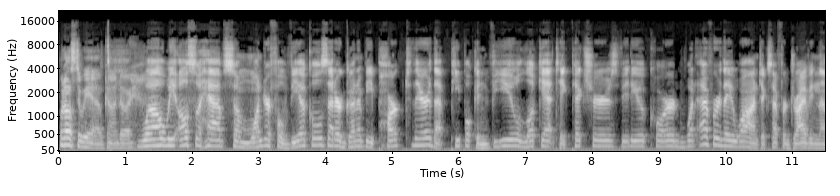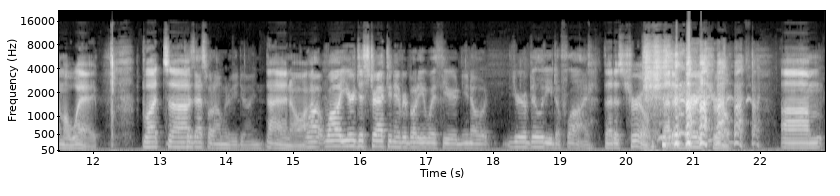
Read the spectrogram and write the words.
What else do we have, Condor? Well, we also have some wonderful vehicles that are going to be parked there that people can view, look at, take pictures, video record, whatever they want, except for driving them away. But uh, Because that's what I'm going to be doing. I know While, while you're distracting everybody with your, you know, your ability to fly. that is true. That is very true. Um,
